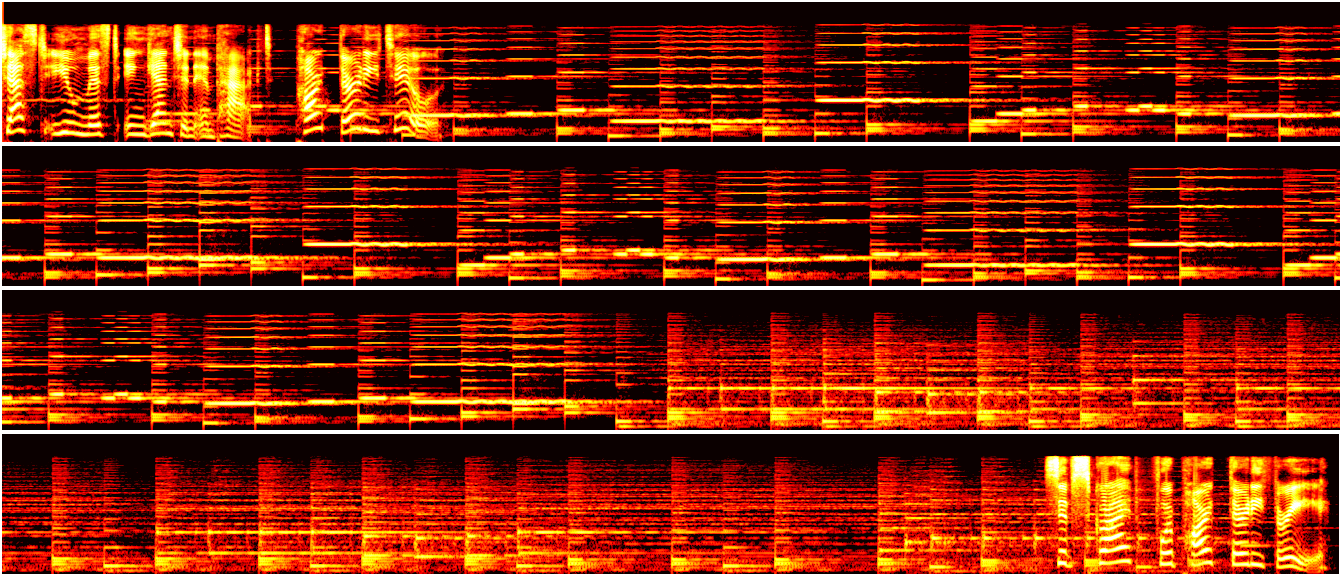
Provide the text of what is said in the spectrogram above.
Chest you missed in Genshin Impact, Part 32. Subscribe for Part 33.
